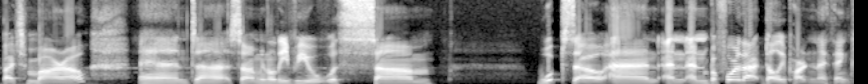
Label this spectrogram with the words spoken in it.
by tomorrow. And uh, so I'm going to leave you with some. Whoopso and, and and before that Dolly Parton I think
